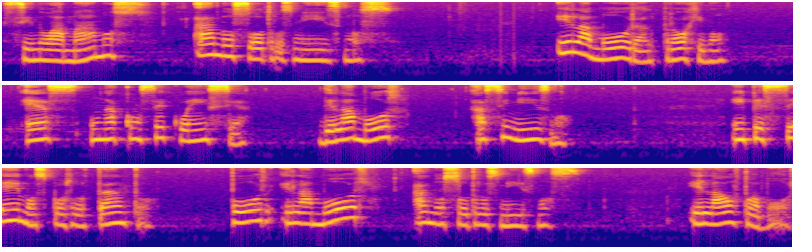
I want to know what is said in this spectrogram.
se não amamos a nós mesmos? O amor ao prójimo é uma consequência do amor a si mesmo. Empecemos, por lo tanto, por el amor a nosotros mismos, el autoamor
